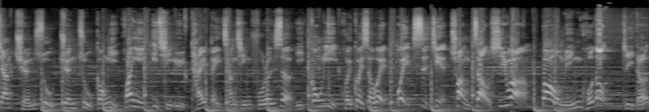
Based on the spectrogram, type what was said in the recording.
将全数捐助公益，欢迎一起与台北长青福人社以公益回馈社会，为世界创造希望。报名活动记得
